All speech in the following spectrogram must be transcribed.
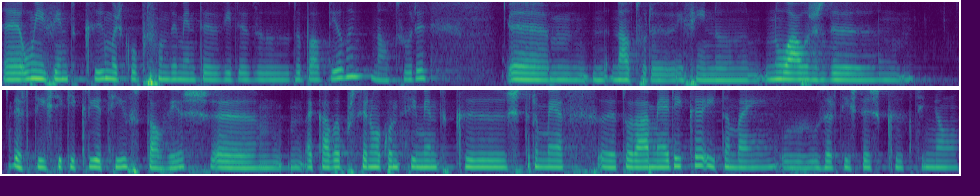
ah, um evento que marcou profundamente a vida do, do Bob Dylan, na altura. Um, na altura, enfim, no, no auge de, artístico e criativo, talvez, uh, acaba por ser um acontecimento que estremece uh, toda a América e também os artistas que, que tinham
